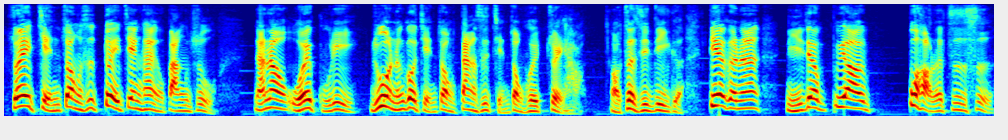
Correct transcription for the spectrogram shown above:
所以减重是对健康有帮助。然后我会鼓励，如果能够减重，当然是减重会最好哦。这是第一个。第二个呢，你就不要不好的姿势。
